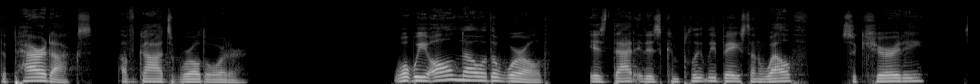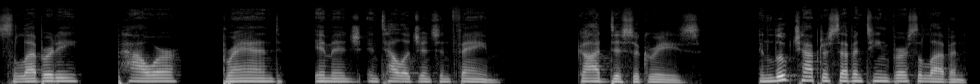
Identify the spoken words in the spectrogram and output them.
The paradox of God's world order. What we all know of the world is that it is completely based on wealth, security, celebrity, power, brand, image, intelligence, and fame. God disagrees. In Luke chapter 17, verse 11,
